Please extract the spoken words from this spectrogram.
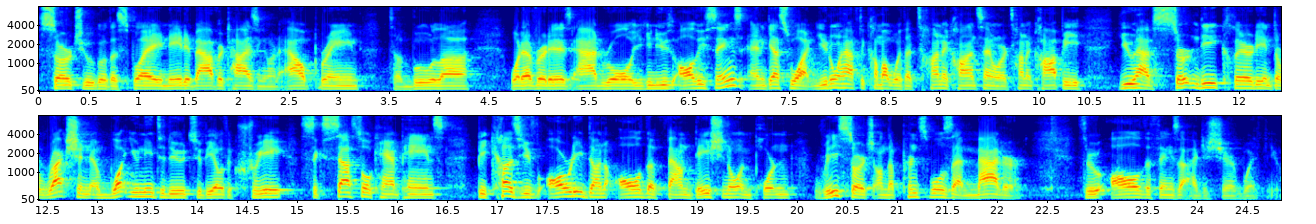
search, Google display, native advertising on Outbrain, Taboola, whatever it is, AdRoll, you can use all these things and guess what? You don't have to come up with a ton of content or a ton of copy you have certainty, clarity, and direction of what you need to do to be able to create successful campaigns because you've already done all the foundational important research on the principles that matter through all the things that I just shared with you.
